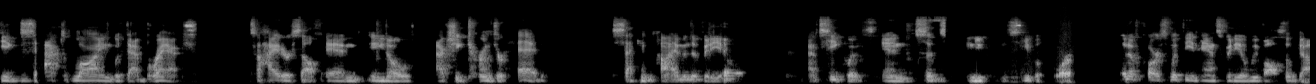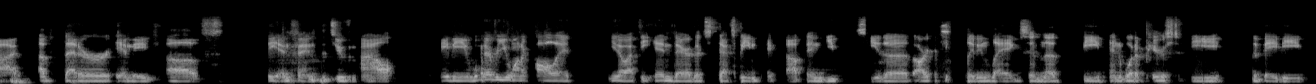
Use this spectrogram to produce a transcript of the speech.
the exact line with that branch to hide herself. And, you know, actually turns her head second time in the video that sequence and something you can see before. And of course, with the enhanced video, we've also got a better image of the infant, the juvenile, maybe whatever you want to call it. You know, at the end there, that's that's being picked up, and you can see the, the articulating legs and the feet, and what appears to be the baby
